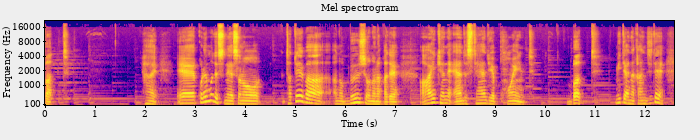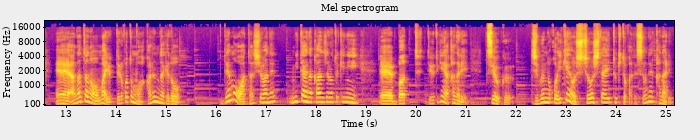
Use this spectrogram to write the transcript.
but はい、えーこれもですねその例えばあの文章の中で I can understand your point but みたいな感じで、えーあなたの、まあ、言ってることもわかるんだけどでも私はねみたいな感じの時に、えー but っていう時にはかなり強く自分のこう意見を主張したい時とかですよねかなり。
